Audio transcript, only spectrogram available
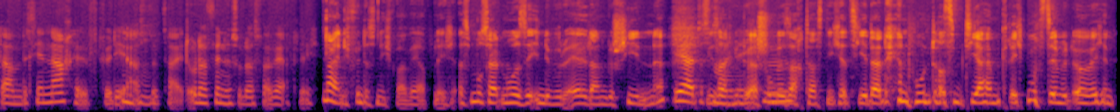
da ein bisschen nachhilft für die Mhm. erste Zeit. Oder findest du das verwerflich? Nein, ich finde es nicht verwerflich. Es muss halt nur sehr individuell dann geschehen. Ne? Ja, das wie gesagt, wie du ja schon Hm. gesagt hast, nicht jetzt jeder, der einen Hund aus dem Tierheim kriegt, muss den mit irgendwelchen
